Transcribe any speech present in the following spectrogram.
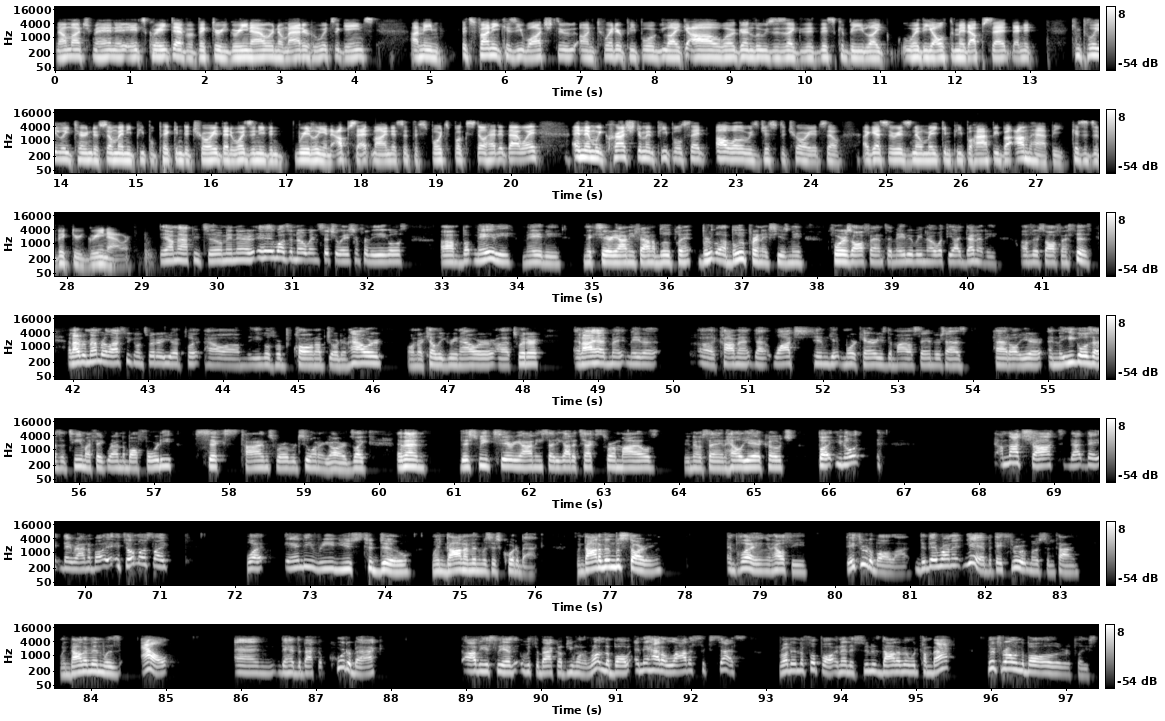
Not much, man. It's great to have a victory green hour no matter who it's against. I mean, it's funny because you watch through on Twitter, people like, "Oh, we're gonna lose." Is like this could be like we're the ultimate upset. Then it completely turned to so many people picking Detroit that it wasn't even really an upset, minus that the sports book still had it that way. And then we crushed them, and people said, "Oh, well, it was just Detroit." So I guess there is no making people happy, but I'm happy because it's a victory green hour. Yeah, I'm happy too. I mean, there it was a no-win situation for the Eagles, um, but maybe, maybe Nick Sirianni found a blueprint, a blueprint, excuse me, for his offense, and maybe we know what the identity of this offense is. And I remember last week on Twitter, you had put how um, the Eagles were calling up Jordan Howard on our Kelly Green Hour uh, Twitter, and I had ma- made a, a, comment that watched him get more carries than Miles Sanders has had all year. And the Eagles, as a team, I think ran the ball 46 times for over 200 yards. Like, and then this week, Sirianni said he got a text from Miles you know, saying, hell yeah, coach. But, you know, I'm not shocked that they, they ran the ball. It's almost like what Andy Reid used to do when Donovan was his quarterback. When Donovan was starting and playing and healthy, they threw the ball a lot. Did they run it? Yeah, but they threw it most of the time. When Donovan was out and they had the backup quarterback, obviously as with the backup you want to run the ball and they had a lot of success running the football. And then as soon as Donovan would come back, they're throwing the ball all over the place.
